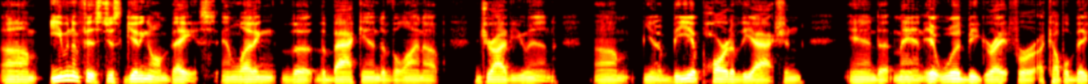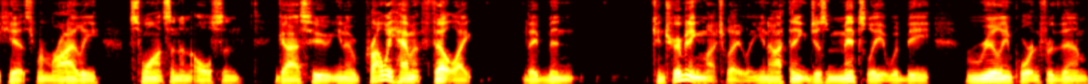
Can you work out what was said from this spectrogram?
um, even if it's just getting on base and letting the the back end of the lineup drive you in. Um, you know, be a part of the action. And uh, man, it would be great for a couple big hits from Riley, Swanson, and Olson, guys who you know probably haven't felt like they've been contributing much lately. You know, I think just mentally it would be really important for them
